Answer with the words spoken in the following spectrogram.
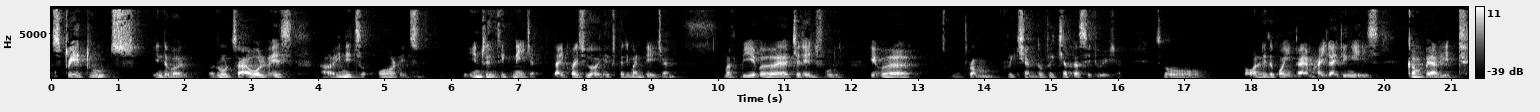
straight roots in the world. Roots are always uh, in its own, its intrinsic nature. Likewise, your experimentation must be ever challengeful, ever from friction to frictionless situation. So, only the point I am highlighting is compare it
